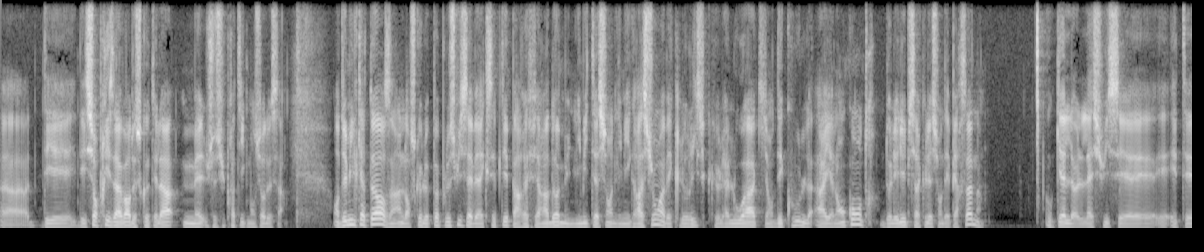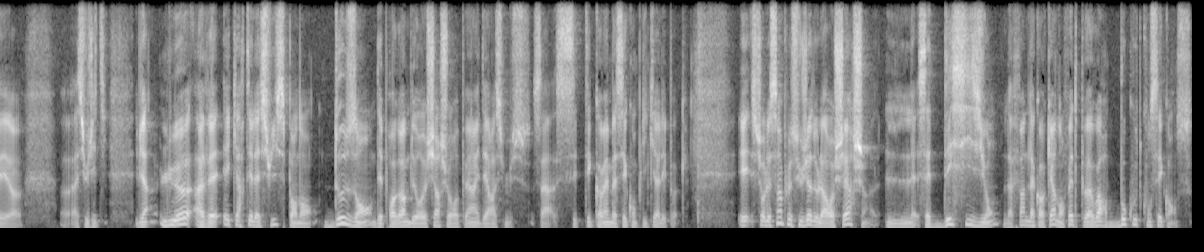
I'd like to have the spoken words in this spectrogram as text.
euh, des, surprises à avoir de ce côté-là, mais je suis pratiquement sûr de ça. En 2014, hein, lorsque le peuple suisse avait accepté par référendum une limitation de l'immigration, avec le risque que la loi qui en découle aille à l'encontre de la libre circulation des personnes, auquel la Suisse était euh, assujettie, eh bien, l'UE avait écarté la Suisse pendant deux ans des programmes de recherche européens et d'Erasmus. Ça, c'était quand même assez compliqué à l'époque. Et sur le simple sujet de la recherche, cette décision, la fin de l'accord cadre, en fait, peut avoir beaucoup de conséquences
